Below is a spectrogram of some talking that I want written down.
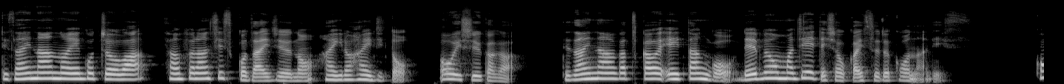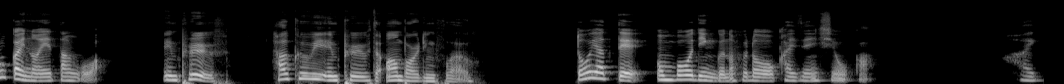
デザイナーの英語帳はサンフランシスコ在住のハイロハイジと大石優香がデザイナーが使う英単語を例文を交えて紹介するコーナーです。今回の英単語は improve. How could we improve the onboarding flow? どうやってオンボーディングのフローを改善しようか。はい。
